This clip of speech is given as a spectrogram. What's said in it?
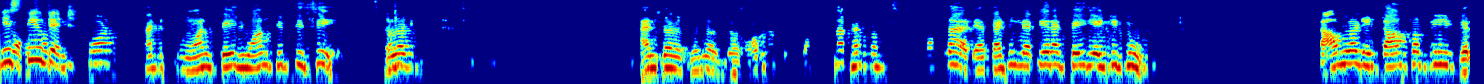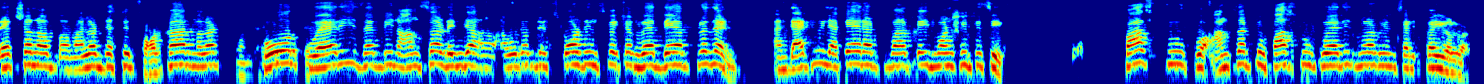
disputed. At one page one fifty-six. And the, the, the. order not have applied, and That will appear at page eighty-two. Now, my lord, in terms of the direction of uh, my lord Justice Sarkar, my lord, four queries have been answered in the, out of the spot inspection where they are present. And that will appear at uh, page one fifty-six. First two, answer to first two queries, lord, will satisfy your lord.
